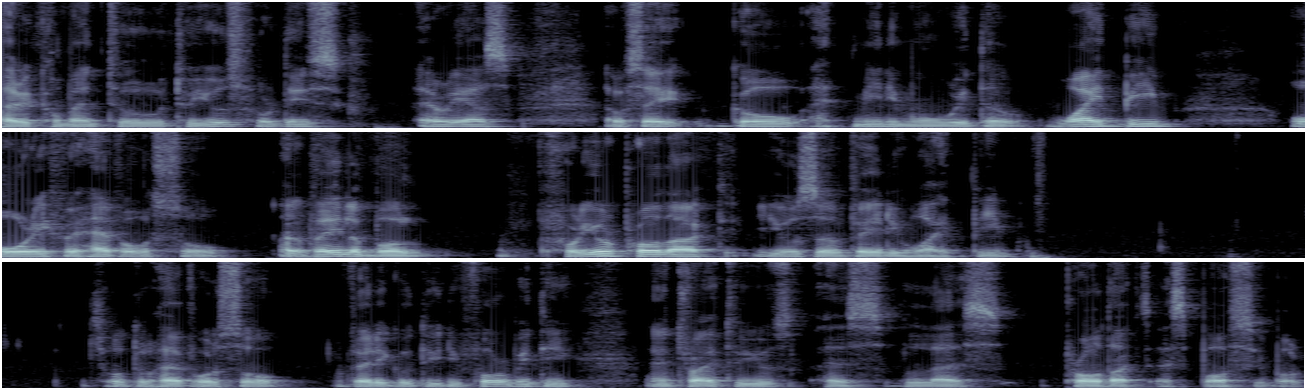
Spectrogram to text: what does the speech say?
I recommend to, to use for these areas I would say go at minimum with a wide beam or if you have also available for your product use a very wide beam. So to have also very good uniformity and try to use as less product as possible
